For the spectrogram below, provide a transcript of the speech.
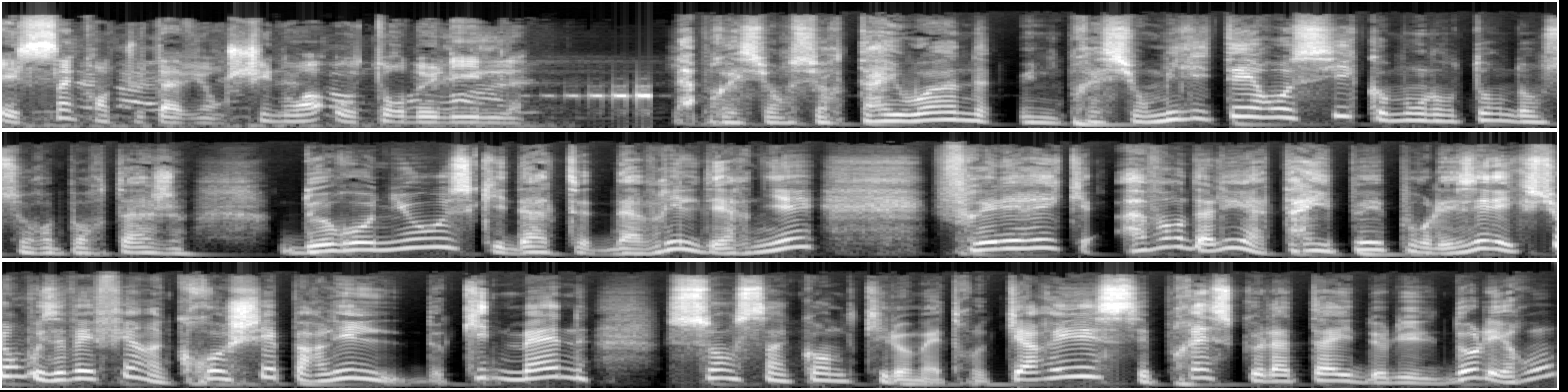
et 58 avions chinois autour de l'île. La pression sur Taïwan, une pression militaire aussi, comme on l'entend dans ce reportage d'Euronews qui date d'avril dernier. Frédéric, avant d'aller à Taipei pour les élections, vous avez fait un crochet par l'île de Kinmen, 150 km, c'est presque la taille de l'île d'Oléron.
